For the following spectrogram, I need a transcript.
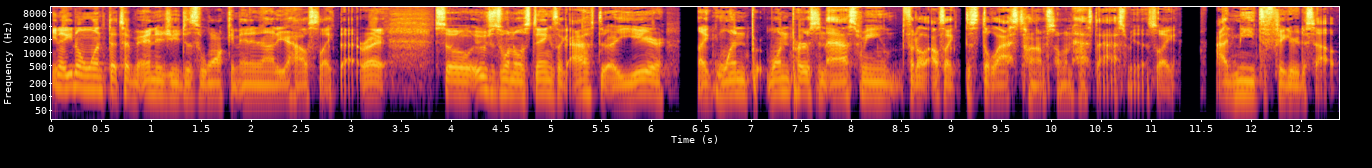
you know, you don't want that type of energy just walking in and out of your house like that, right? So it was just one of those things. Like after a year, like one one person asked me for the, I was like, this is the last time someone has to ask me this. Like I need to figure this out,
